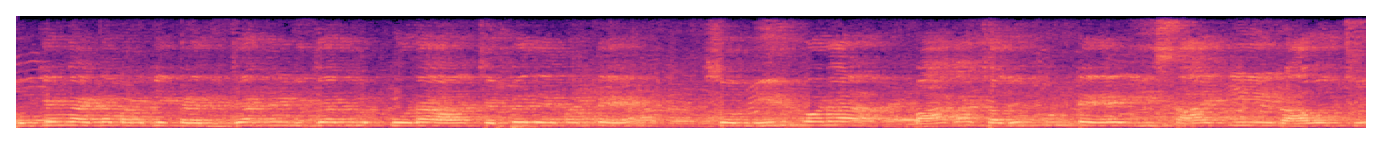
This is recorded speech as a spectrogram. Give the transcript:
ముఖ్యంగా అంటే మనకి ఇక్కడ విద్యార్థి విద్యార్థులకు కూడా చెప్పేది ఏమంటే సో మీరు కూడా బాగా చదువుకుంటే ఈ స్థాయికి రావచ్చు.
